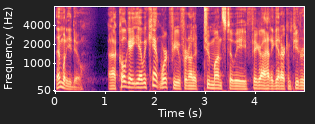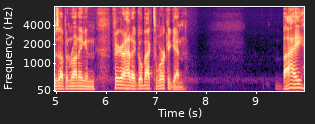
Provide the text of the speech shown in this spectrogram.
Then what do you do? Uh, Colgate, yeah, we can't work for you for another two months till we figure out how to get our computers up and running and figure out how to go back to work again. Bye.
